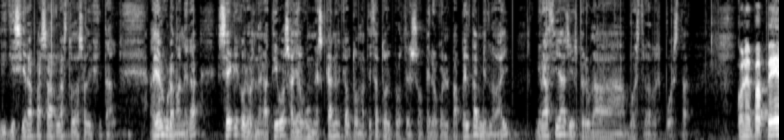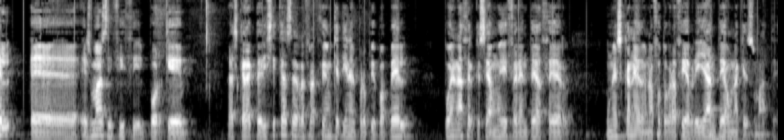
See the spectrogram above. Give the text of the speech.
y quisiera pasarlas todas a digital. ¿Hay alguna manera? Sé que con los negativos hay algún escáner que automatiza todo el proceso, pero con el papel también lo hay. Gracias y espero una vuestra respuesta. Con el papel eh, es más difícil porque las características de refracción que tiene el propio papel pueden hacer que sea muy diferente hacer un escaneo de una fotografía brillante a una que es mate.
